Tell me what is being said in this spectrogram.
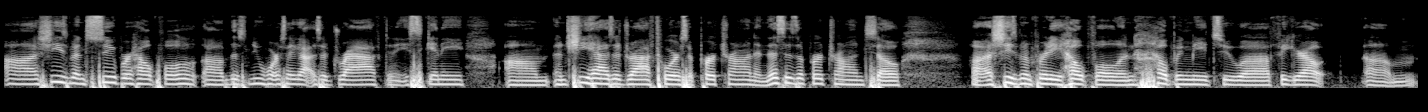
Uh, she's been super helpful. Uh, this new horse I got is a draft and he's skinny. Um, and she has a draft horse, a Percheron, and this is a Percheron. So, uh, she's been pretty helpful in helping me to, uh, figure out, um,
